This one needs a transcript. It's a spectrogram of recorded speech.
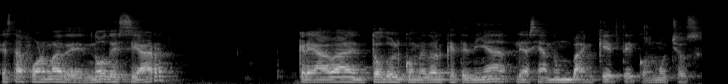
esta forma de no desear creaba en todo el comedor que tenía, le hacían un banquete con muchos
